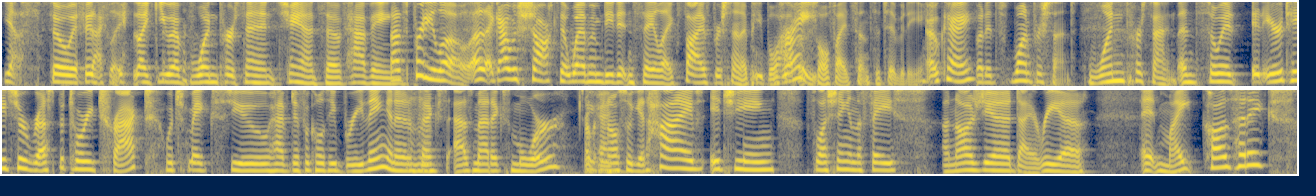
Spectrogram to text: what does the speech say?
Yes. So if Exactly. it's like you have 1% chance of having. That's pretty low. Uh, Like I was shocked that WebMD didn't say like five percent of people have Right. a sulfite sensitivity, okay. but it's one percent, 1%. and so it it irritates your respiratory tract, which makes you have difficulty breathing, and it affects asthmatics more. You Okay. can also get hives, itching, flushing in the face, uh, nausea, diarrhea. It might cause headaches,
